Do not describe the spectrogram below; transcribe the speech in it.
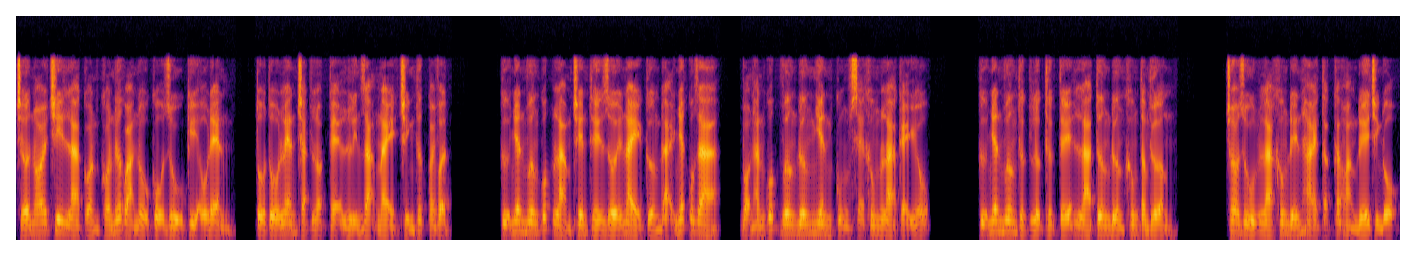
chớ nói chi là còn có nước bạn nổ cổ rủ kỳ ô đen tổ tổ len chặt lọt kẹ lìn dạng này chính thức quái vật. Cự nhân vương quốc làm trên thế giới này cường đại nhất quốc gia, bọn hắn quốc vương đương nhiên cũng sẽ không là kẻ yếu. Cự nhân vương thực lực thực tế là tương đương không tầm thường. Cho dù là không đến hải tặc các hoàng đế trình độ,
